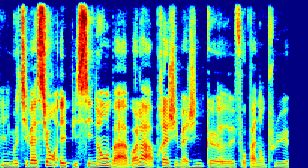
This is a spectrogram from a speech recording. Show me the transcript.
une motivation et puis sinon bah voilà après j'imagine qu'il faut pas non plus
